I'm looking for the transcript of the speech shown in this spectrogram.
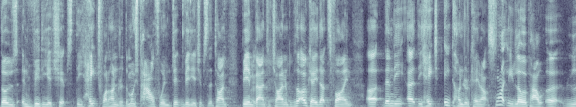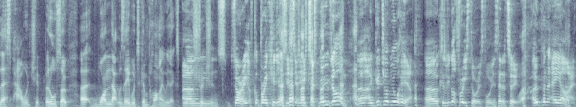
those NVIDIA chips, the H100, the most powerful NVIDIA chips at the time, being banned to China. And people thought, okay, that's fine. Uh, then the uh, the H800 came out, slightly lower power, uh, less powered chip, but also uh, one that was able to comply with export um, restrictions. Sorry, I've got breaking news. It's just, it's just moved on, uh, and good job you're here because uh, we've got three stories for you instead of two. OpenAI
